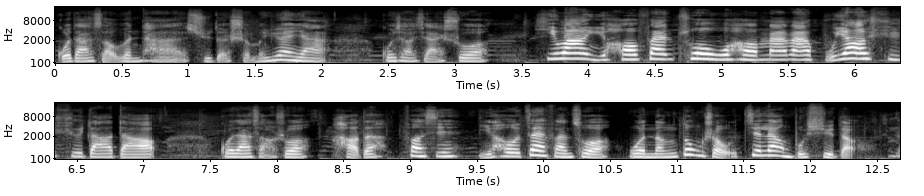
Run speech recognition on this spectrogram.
郭大嫂问他许的什么愿呀？郭晓霞说：“希望以后犯错误后，妈妈不要絮絮叨叨。”郭大嫂说：“好的，放心，以后再犯错，我能动手，尽量不絮叨。”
